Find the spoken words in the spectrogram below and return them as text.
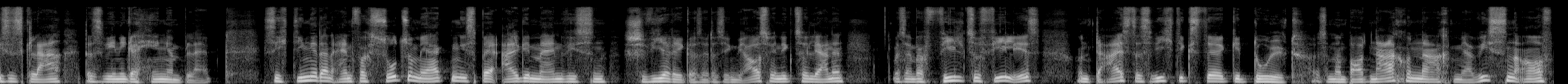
ist es klar, dass weniger hängen bleibt. Sich Dinge dann einfach so zu merken, ist bei Allgemeinwissen schwierig, also das irgendwie auswendig zu lernen was einfach viel zu viel ist. Und da ist das Wichtigste Geduld. Also man baut nach und nach mehr Wissen auf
